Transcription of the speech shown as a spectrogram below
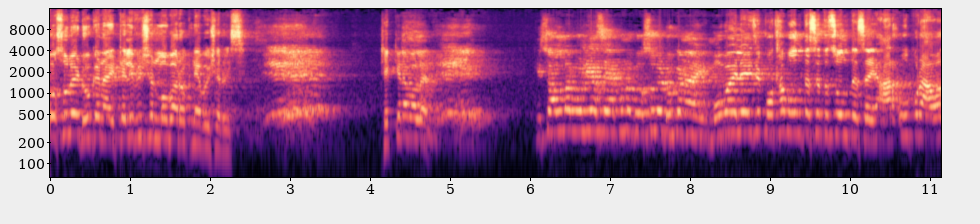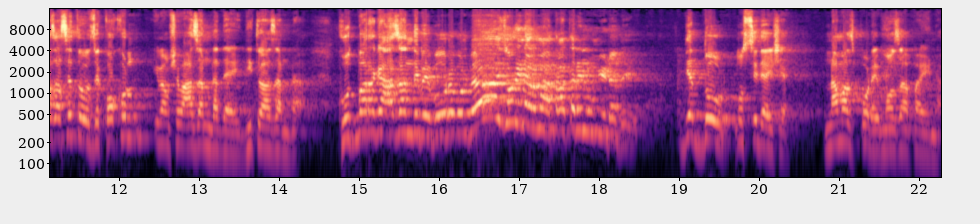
গোসলে ঢুকে নাই, টেলিভিশন মোবারক নিয়ে বসে রয়েছে। ঠিক কিনা বলেন? কিছু আল্লাহর ওলি আছে এখনও গোসলে ঢুকে নাই, মোবাইলে এই যে কথা বলতেছে তো চলতেছে, আর উপরে আওয়াজ আছে তো যে কখন ইমাম সাহেব আজানটা দেয়, দ্বিতীয় আজানটা খুদবার আগে আজান দেবে বৌরে বলবে জরিনার মা, তাড়াতাড়ি লুঙ্গিটা দে। দিয়ে দৌড়, মসজিদে এসে নামাজ পড়ে, মজা পায় না।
